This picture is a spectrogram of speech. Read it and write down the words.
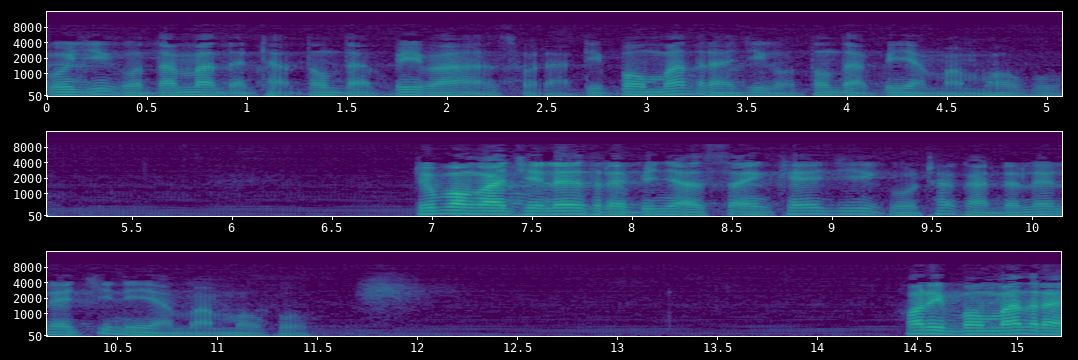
ကိုယ်ကြီးကိုသမတ္တထသုံးသပ်ပေးပါဆိုတာဒီပုံမန္တရာကြီးကိုသုံးသပ်ပေးရမှာမဟုတ်ဘူးဒုပေါငါခြေလဲဆိုတဲ့ပညာဆိုင်ခဲကြီးကိုထက်ခါတလဲလဲကြည့်နေရမှာမဟုတ်ဘူး ဟောဒီပုံမန္တရာ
